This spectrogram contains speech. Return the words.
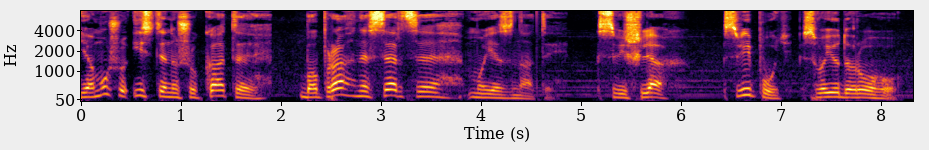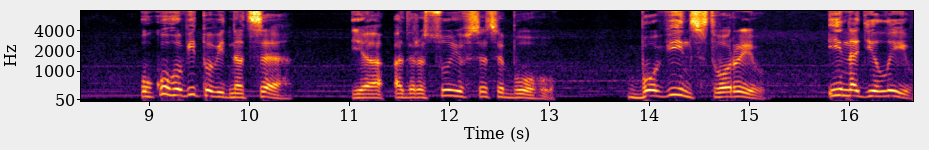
Я мушу істину шукати, бо прагне серце моє знати, свій шлях, свій путь, свою дорогу. У кого відповідь на це? Я адресую все це Богу, бо Він створив і наділив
